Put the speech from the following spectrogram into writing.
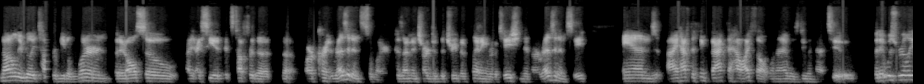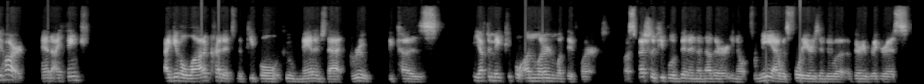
not only really tough for me to learn, but it also I, I see it, it's tough for the, the our current residents to learn because I'm in charge of the treatment planning rotation in our residency, and I have to think back to how I felt when I was doing that too. But it was really hard, and I think I give a lot of credit to the people who manage that group because you have to make people unlearn what they've learned, especially people who've been in another, you know, for me, I was four years into a, a very rigorous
